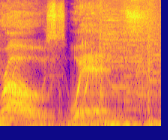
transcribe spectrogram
Rose wins!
